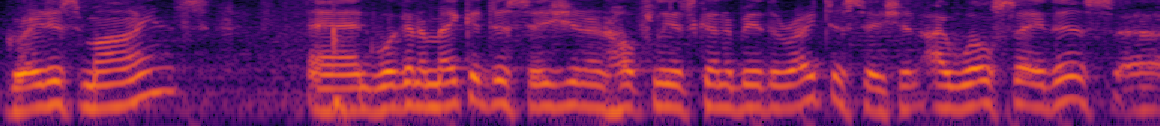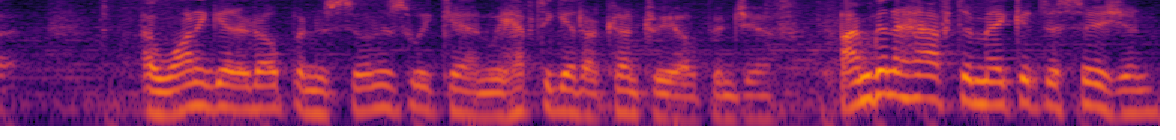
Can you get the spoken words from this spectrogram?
greatest minds and we're going to make a decision, and hopefully it's going to be the right decision. I will say this. Uh, I want to get it open as soon as we can. We have to get our country open, Jeff. I'm going to have to make a decision,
